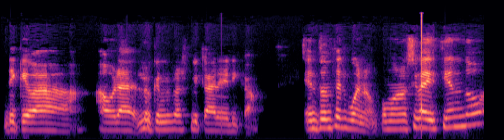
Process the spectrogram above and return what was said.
de qué va ahora lo que nos va a explicar Erika. Entonces, bueno, como nos iba diciendo,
